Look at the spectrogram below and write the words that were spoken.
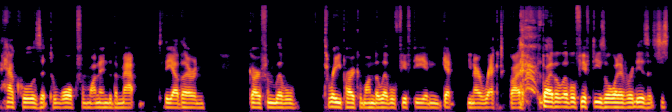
how cool is it to walk from one end of the map to the other and go from level 3 Pokemon to level 50 and get, you know, wrecked by by the level 50s or whatever it is. It's just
